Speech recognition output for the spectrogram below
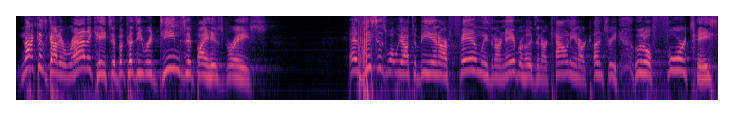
Not because God eradicates it, because He redeems it by His grace. And this is what we ought to be in our families, in our neighborhoods, in our county, in our country. Little foretaste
